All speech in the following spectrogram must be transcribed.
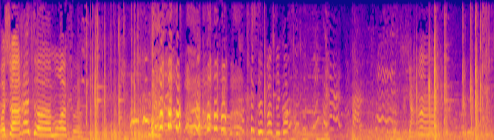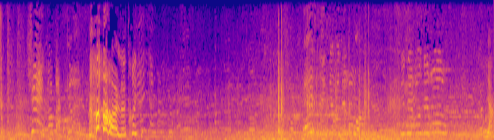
Ouais, ça arrête, euh, mon ref. Quoi dans ta gueule Oh, le truc. Eh, c'est 0-0 hein. C'est 0-0 Bien.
